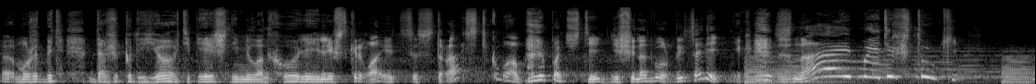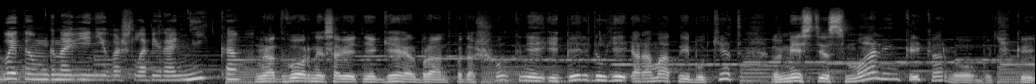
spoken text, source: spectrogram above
Э, Может быть, даже под ее теперешней меланхолией лишь скрывается страсть к вам, почтеннейший надворный советник. Знаем мы эти штуки. В это мгновение вошла Вероника. Надворный советник Гейербранд подошел к ней и передал ей ароматный букет вместе с маленькой коробочкой,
